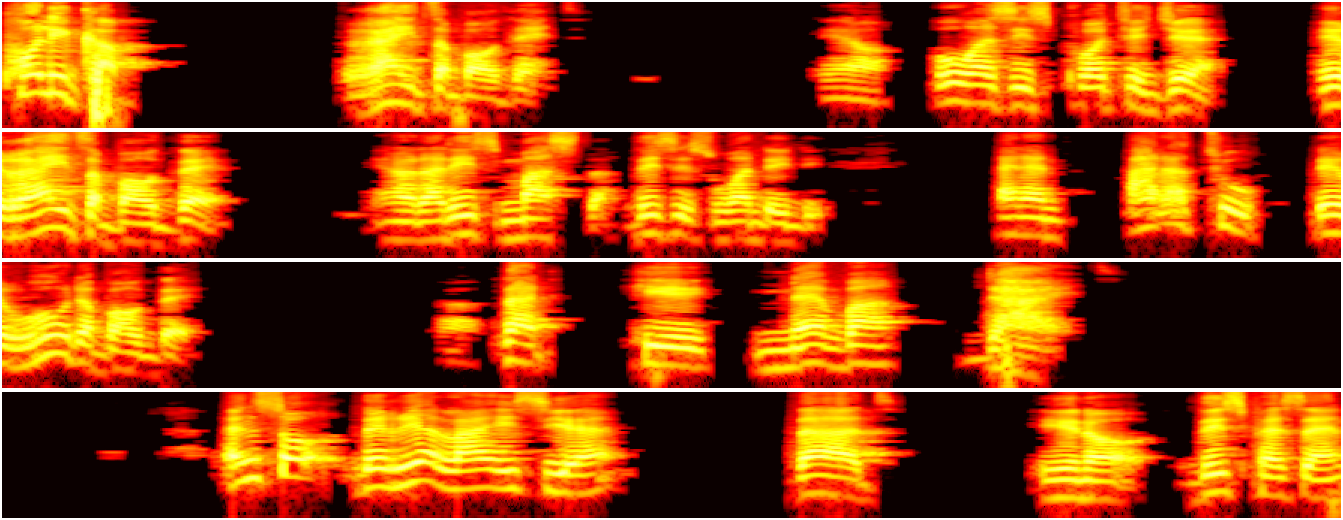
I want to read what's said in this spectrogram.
Polycarp writes about that. You know, who was his protege? He writes about that. You know, that his master. This is what they did. And then other two, they wrote about that. Uh, that he never died. And so they realize here that, you know, this person,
